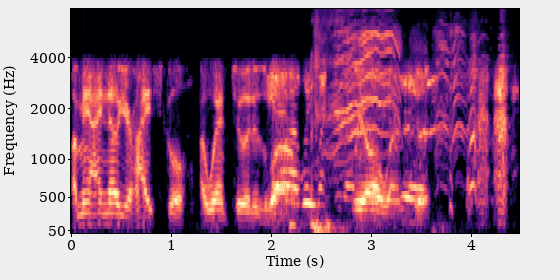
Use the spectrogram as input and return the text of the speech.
I mean, I know your high school. I went to it as well. Yeah, well. we went to that. We all went too. to. it.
